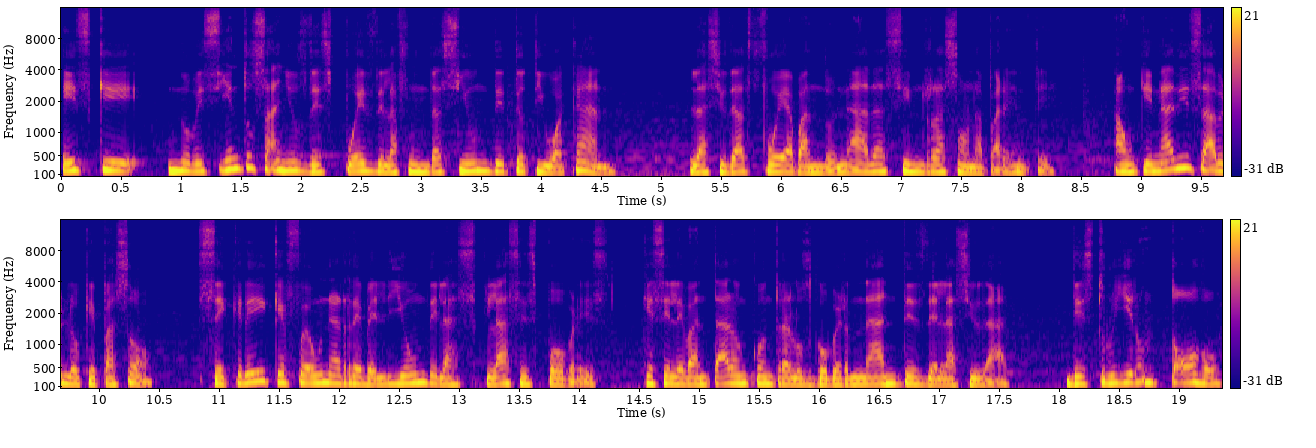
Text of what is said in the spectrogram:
es que 900 años después de la fundación de Teotihuacán, la ciudad fue abandonada sin razón aparente. Aunque nadie sabe lo que pasó, se cree que fue una rebelión de las clases pobres que se levantaron contra los gobernantes de la ciudad. Destruyeron todo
